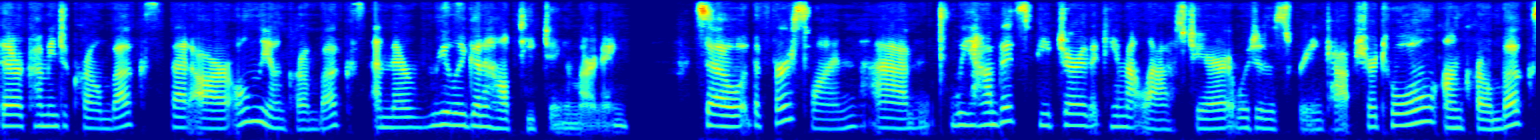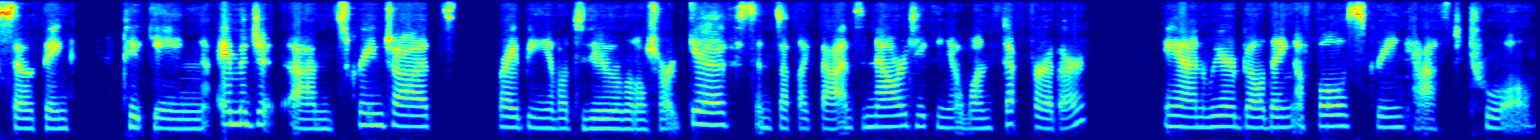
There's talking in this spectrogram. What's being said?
that are coming to Chromebooks that are only on Chromebooks, and they're really going to help teaching and learning. So, the first one, um, we have this feature that came out last year, which is a screen capture tool on Chromebooks. So, think taking image um, screenshots, right? Being able to do little short gifts and stuff like that. And so now we're taking it one step further and we are building a full screencast tool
